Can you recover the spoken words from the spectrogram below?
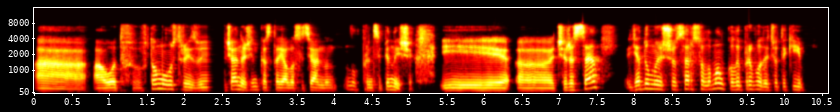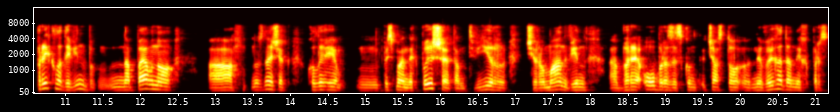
А, от в, тому устрої, звичайно, жінка стояла соціально, ну, в принципі, нижче. І е, через це я думаю, що цар Соломон, коли приводить отакі приклади, він напевно. А, ну, знаєш, як коли письменник пише там твір чи роман, він а, бере образи з кон- часто не вигаданих перс-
